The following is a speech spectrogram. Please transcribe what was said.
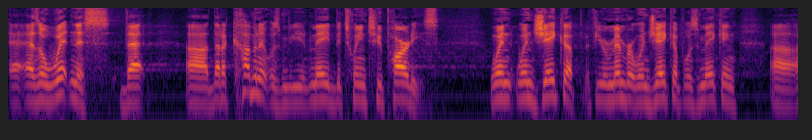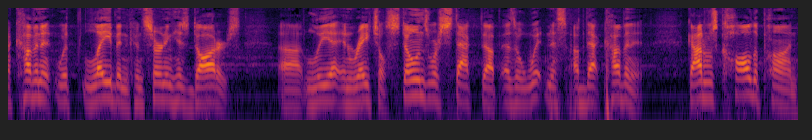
as a witness that, uh, that a covenant was made between two parties. When, when Jacob, if you remember, when Jacob was making uh, a covenant with Laban concerning his daughters, uh, Leah and Rachel, stones were stacked up as a witness of that covenant. God was called upon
